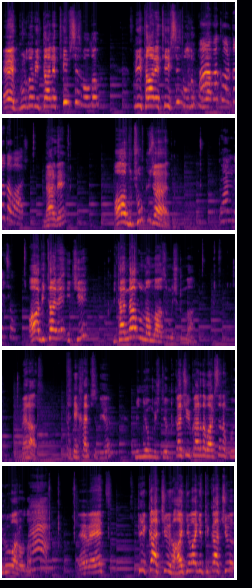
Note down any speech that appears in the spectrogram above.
Evet burada bir tane tipsiz bulduk. Bir tane tipsiz bulduk burada. Aa bak orada da var. Nerede? Aa bu çok güzel. Hem de çok. Aa bir tane iki. Bir tane daha bulmam lazımmış bundan. Berat. Pikachu diyor. Minyonmuş diyor. Pikachu yukarıda baksana kuyruğu var orada. He. Evet. Pikachu. Hagi Wagi Pikachu.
